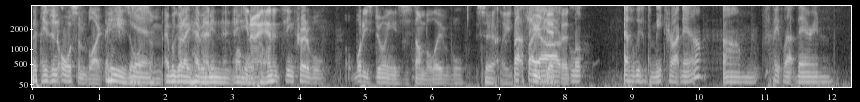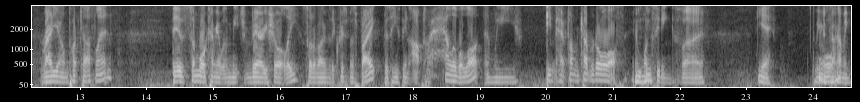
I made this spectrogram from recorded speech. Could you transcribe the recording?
let's, He's an awesome bloke. he is Yeah. awesome. And we've got to have him and, in one you more know, time. and it's incredible. What he's doing is just unbelievable. Certainly. But say, Huge uh, effort. look, as we listen to Mitch right now, um, for people out there in radio and podcast land, there's some more coming up with Mitch very shortly, sort of over the Christmas break, because he's been up to a hell of a lot, and we didn't have time to cover it all off in one sitting. So, yeah, there'll be more coming.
